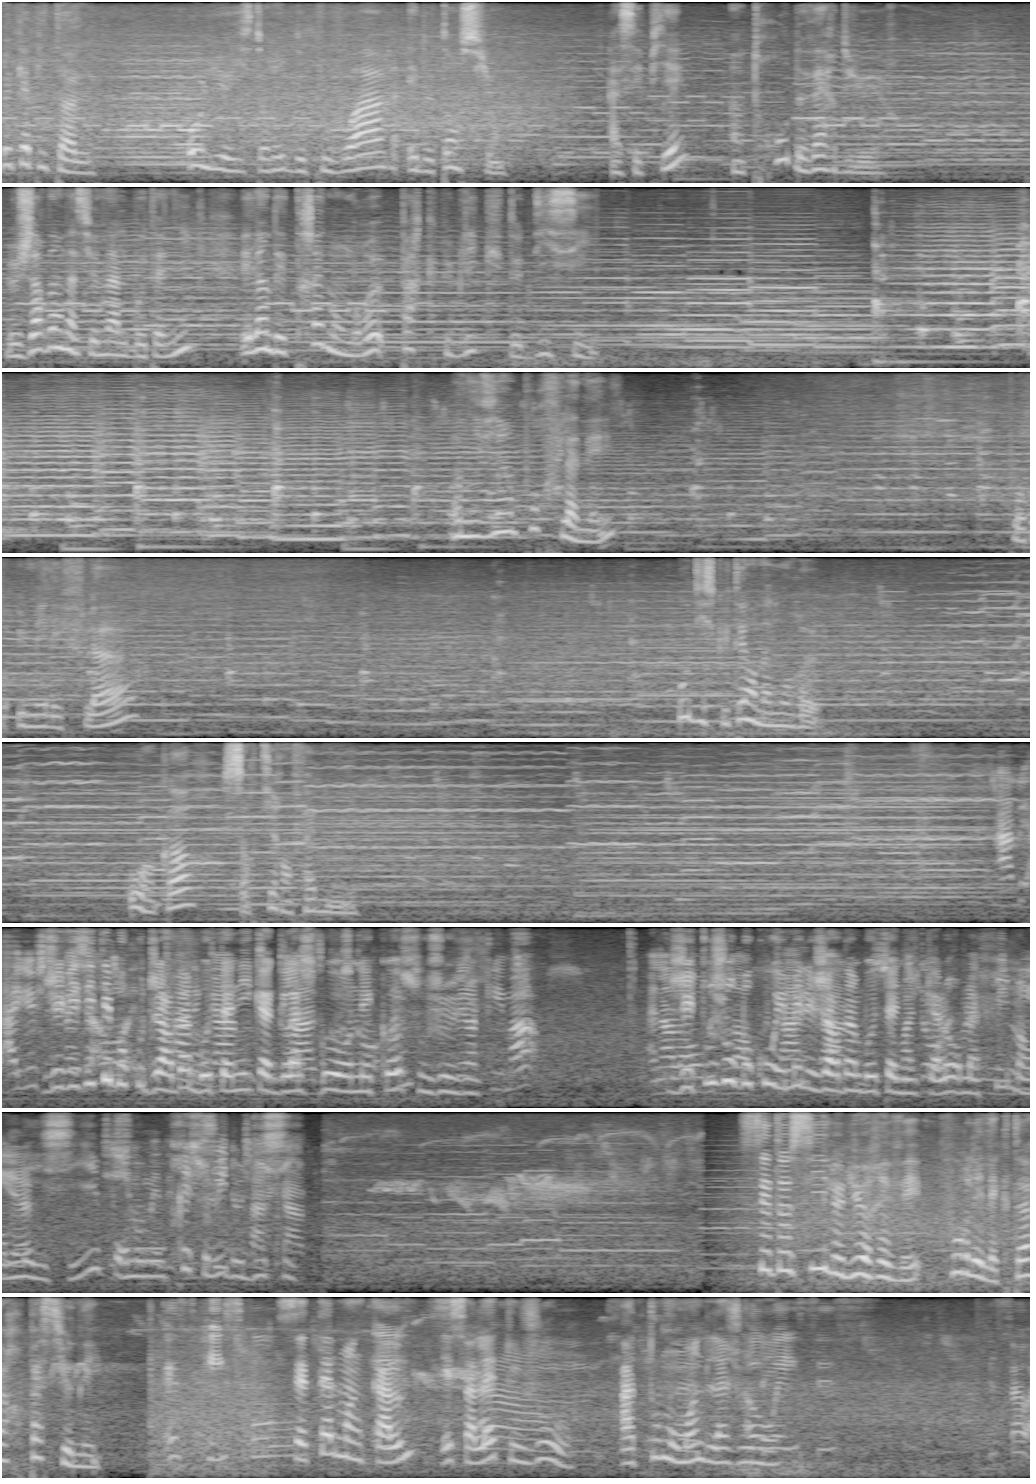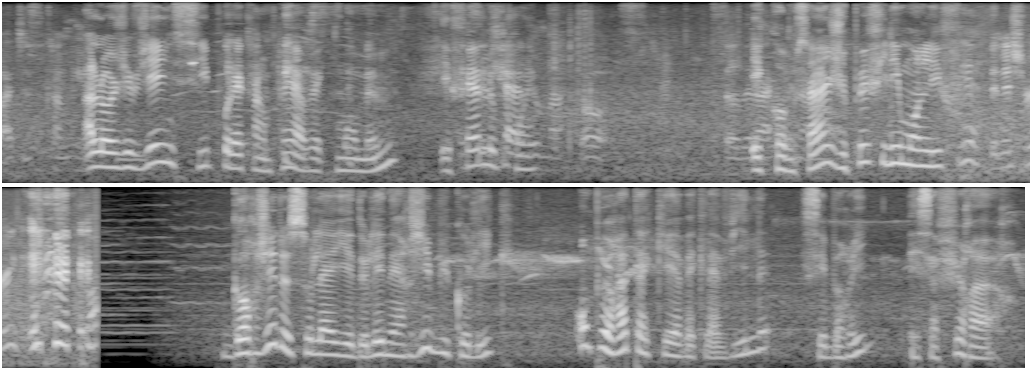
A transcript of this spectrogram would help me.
le Capitole, haut lieu historique de pouvoir et de tension. À ses pieds, un trou de verdure. Le Jardin national botanique est l'un des très nombreux parcs publics de DC. On y vient pour flâner, pour humer les fleurs ou discuter en amoureux ou encore sortir en famille. J'ai visité beaucoup de jardins botaniques à Glasgow en Écosse où je vis. J'ai toujours beaucoup aimé les jardins botaniques, alors ma fille m'a emmené ici pour me montrer celui de DC. C'est aussi le lieu rêvé pour les lecteurs passionnés. C'est tellement calme et ça l'est toujours, à tout moment de la journée. Alors je viens ici pour être en paix avec moi-même et faire le point. Et comme ça, je peux finir mon livre. Gorgé de soleil et de l'énergie bucolique, on peut rattaquer avec la ville, ses bruits et sa fureur.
